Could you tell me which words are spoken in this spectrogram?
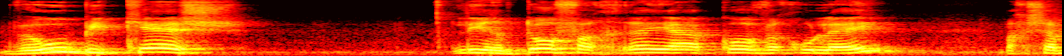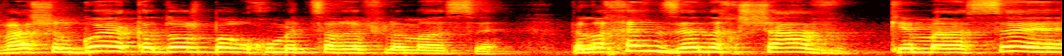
והוא ביקש לרדוף אחרי יעקב וכולי, מחשבה של גוי הקדוש ברוך הוא מצרף למעשה. ולכן זה נחשב כמעשה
